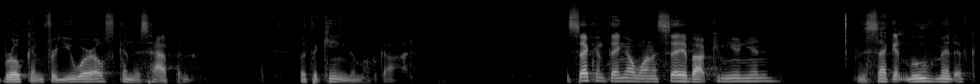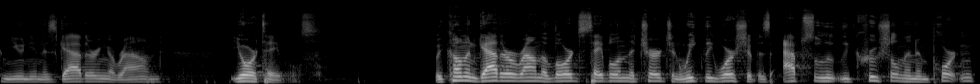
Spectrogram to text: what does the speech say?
broken for you. Where else can this happen? But the kingdom of God. The second thing I want to say about communion, the second movement of communion, is gathering around your tables. We come and gather around the Lord's table in the church, and weekly worship is absolutely crucial and important,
